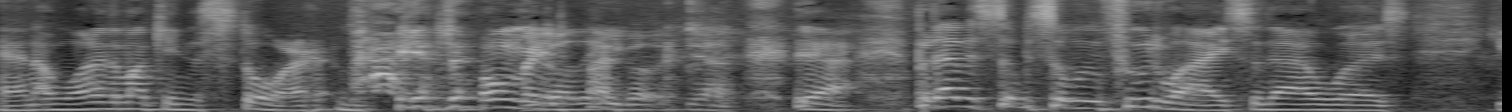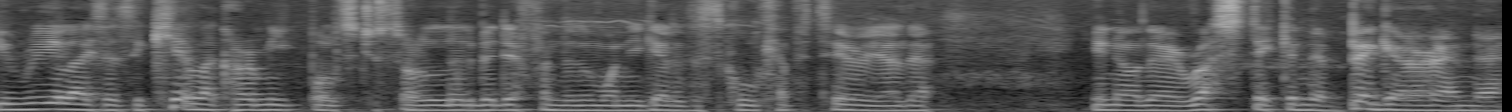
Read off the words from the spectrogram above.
And I wanted the monkey in the store, but I got the homemade You got, one. you got, yeah. Yeah, but that was so, so food wise. So that was you realize as a kid, like her meatballs just are a little bit different than the one you get at the school cafeteria. They're, you know, they're rustic and they're bigger, and uh,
